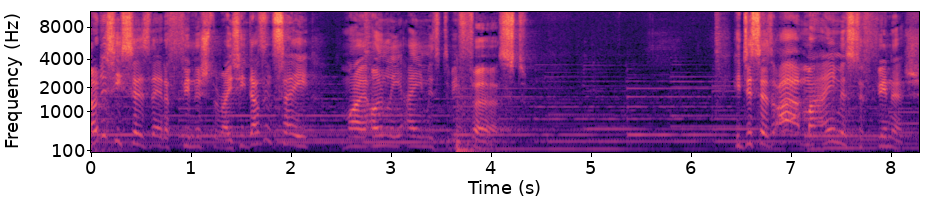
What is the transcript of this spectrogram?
Notice he says there to finish the race. He doesn't say, My only aim is to be first. He just says, Ah, my aim is to finish.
